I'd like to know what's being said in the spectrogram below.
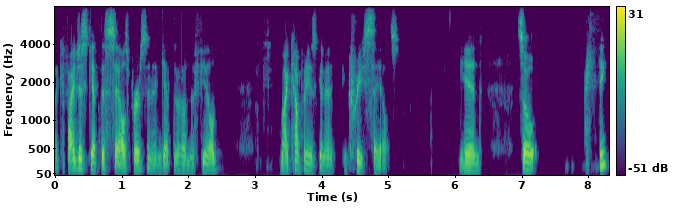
Like if I just get this salesperson and get them out in the field, my company is going to increase sales. And so I think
